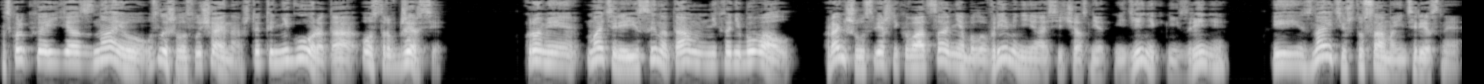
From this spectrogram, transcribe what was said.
Насколько я знаю, услышала случайно, что это не город, а остров Джерси. Кроме матери и сына там никто не бывал, Раньше у Свешникова отца не было времени, а сейчас нет ни денег, ни зрения. И знаете, что самое интересное?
